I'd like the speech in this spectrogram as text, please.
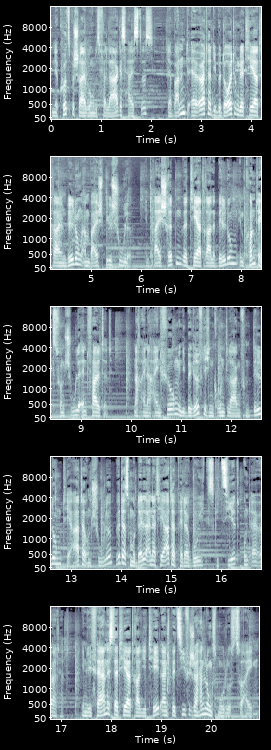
In der Kurzbeschreibung des Verlages heißt es, der Band erörtert die Bedeutung der theatralen Bildung am Beispiel Schule. In drei Schritten wird theatrale Bildung im Kontext von Schule entfaltet. Nach einer Einführung in die begrifflichen Grundlagen von Bildung, Theater und Schule wird das Modell einer Theaterpädagogik skizziert und erörtert. Inwiefern ist der Theatralität ein spezifischer Handlungsmodus zu eigen?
